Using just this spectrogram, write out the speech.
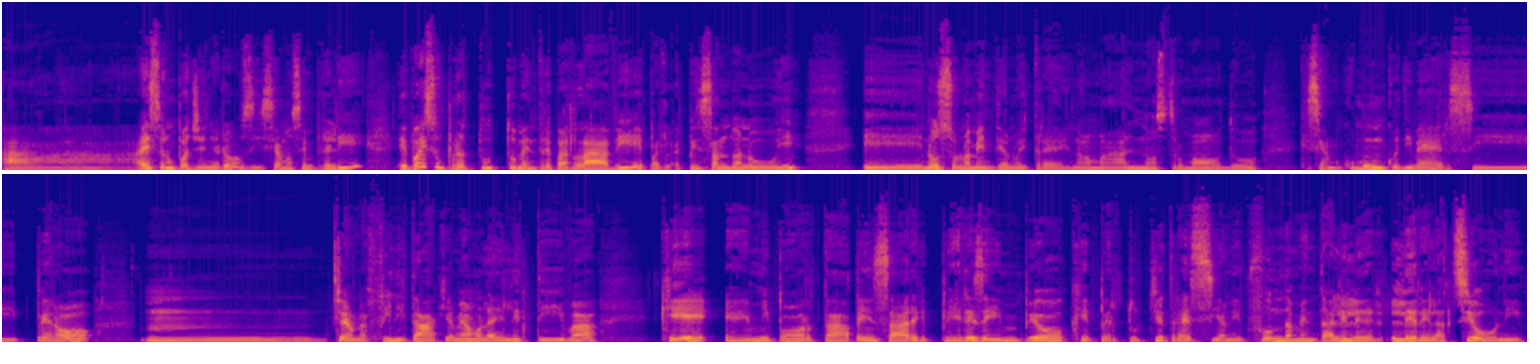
a essere un po' generosi, siamo sempre lì e poi soprattutto mentre parlavi parla- pensando a noi e non solamente a noi tre, no? ma al nostro modo, che siamo comunque diversi, però mh, mm, c'è un'affinità, chiamiamola elettiva, che eh, mi porta a pensare, per esempio, che per tutti e tre siano fondamentali le, le relazioni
